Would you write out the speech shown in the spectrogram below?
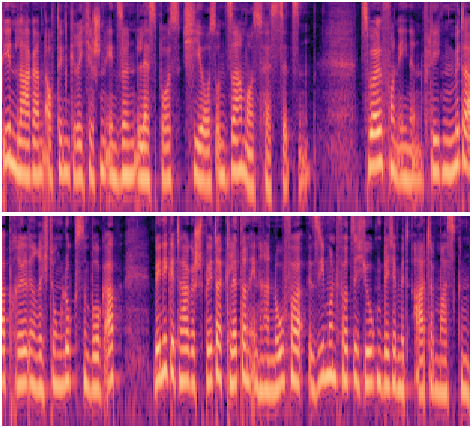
die in Lagern auf den griechischen Inseln Lesbos, Chios und Samos festsitzen. Zwölf von ihnen fliegen Mitte April in Richtung Luxemburg ab. Wenige Tage später klettern in Hannover 47 Jugendliche mit Atemmasken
